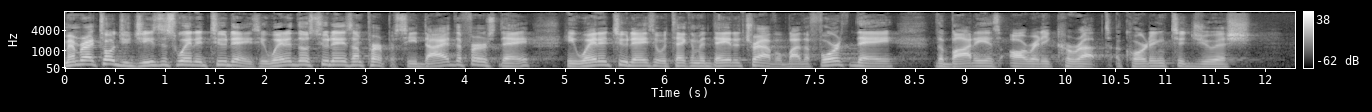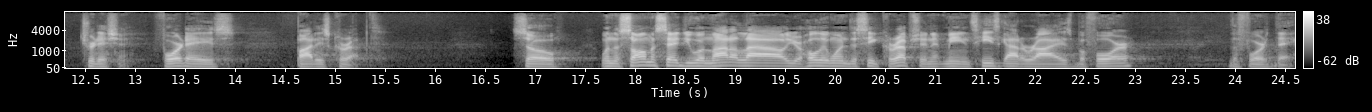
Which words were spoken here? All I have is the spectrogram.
Remember, I told you Jesus waited two days. He waited those two days on purpose. He died the first day. He waited two days. It would take him a day to travel. By the fourth day, the body is already corrupt, according to Jewish tradition. Four days, body's corrupt. So when the psalmist said, You will not allow your Holy One to see corruption, it means he's got to rise before the fourth day,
